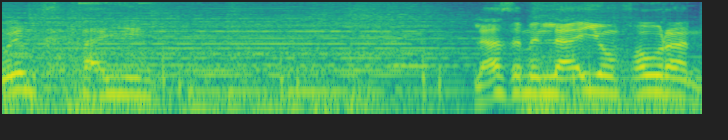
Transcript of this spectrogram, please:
وين مخبايين؟ لازم نلاقيهم فورا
